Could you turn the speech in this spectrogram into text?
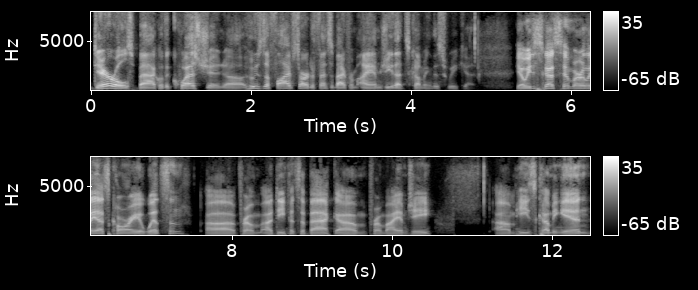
Daryl's back with a question. Uh, who's the five star defensive back from IMG that's coming this weekend? Yeah, we discussed him earlier. That's Corey Whitson uh, from uh, defensive back um, from IMG. Um, he's coming in.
